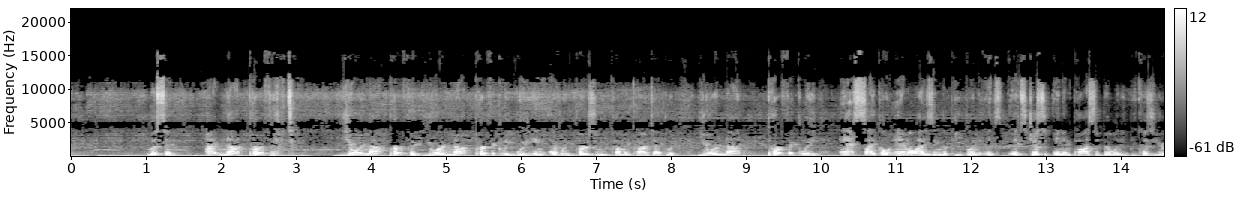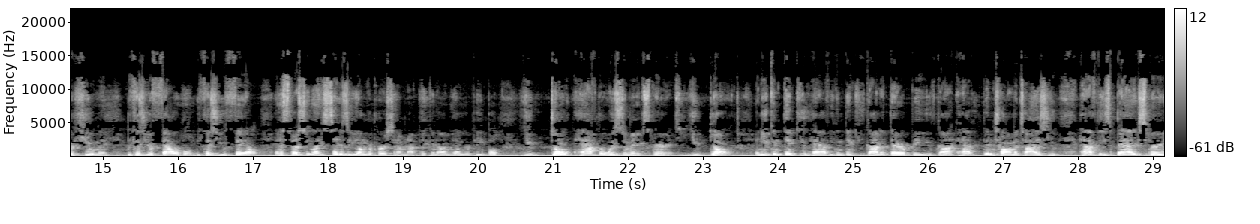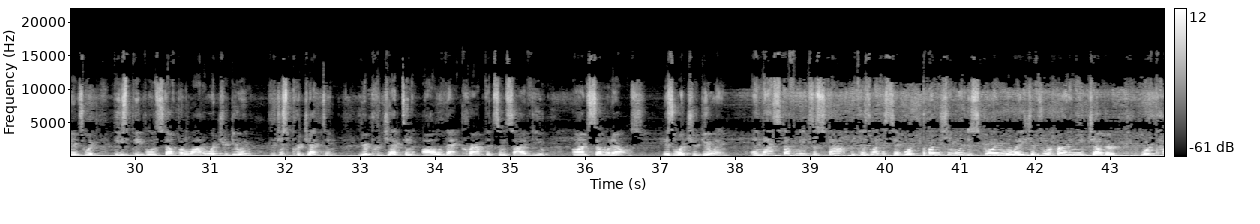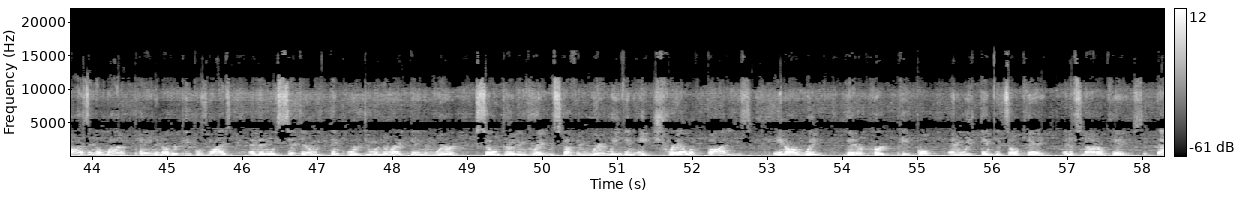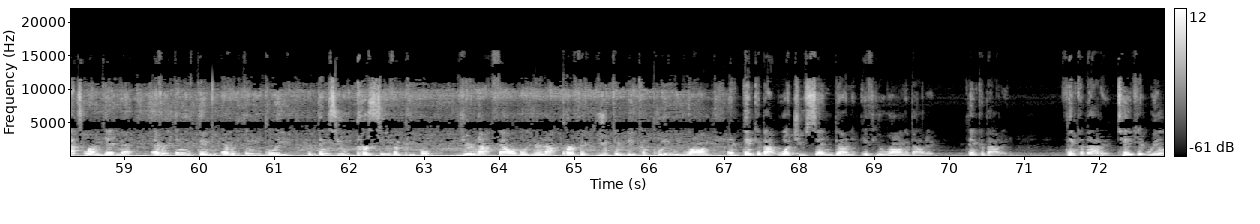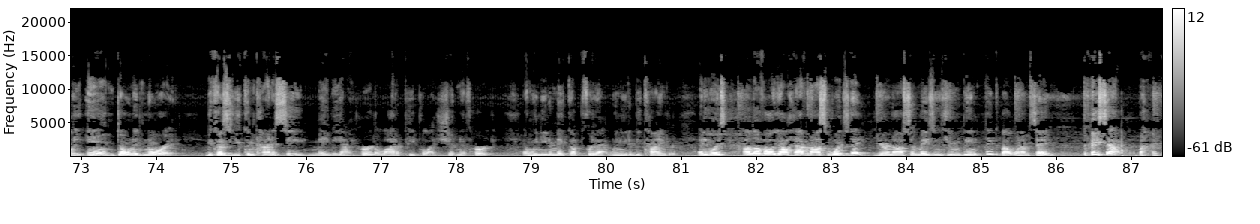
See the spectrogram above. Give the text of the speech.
listen, I'm not perfect. You're not perfect. You are not perfectly reading every person you come in contact with. You are not perfectly eh, psychoanalyzing the people. And it's, it's just an impossibility because you're human, because you're fallible, because you fail. And especially, like I said, as a younger person, I'm not picking on younger people. You don't have the wisdom and experience. You don't. And you can think you have, you can think you've gone to therapy, you've got have been traumatized, you have these bad experience with these people and stuff, but a lot of what you're doing, you're just projecting. You're projecting all of that crap that's inside of you on someone else is what you're doing. And that stuff needs to stop because like I said, we're punishing, we're destroying relationships, we're hurting each other, we're causing a lot of pain in other people's lives, and then we sit there and we think we're doing the right thing and we're so good and great and stuff, and we're leaving a trail of bodies in our wake that are hurt people and we think it's okay and it's not okay. So that's where I'm getting at. Everything you think, everything you believe, the things you perceive in people, you're not fallible. You're not perfect. You can be completely wrong and think about what you've said and done if you're wrong about it. Think about it. Think about it. Take it really in. Don't ignore it because you can kind of see maybe I hurt a lot of people I shouldn't have hurt. And we need to make up for that. We need to be kinder. Anyways, I love all y'all. Have an awesome Wednesday. You're an awesome, amazing human being. Think about what I'm saying. Peace out. Bye.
